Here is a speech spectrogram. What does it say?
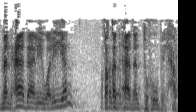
من عادى لي وليا فقد آذنته بالحرب.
